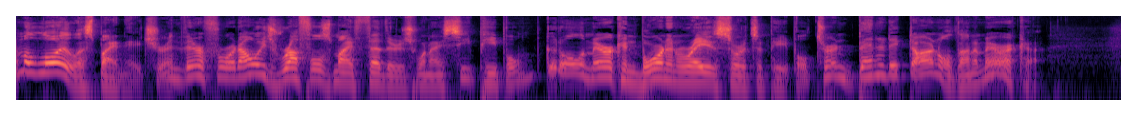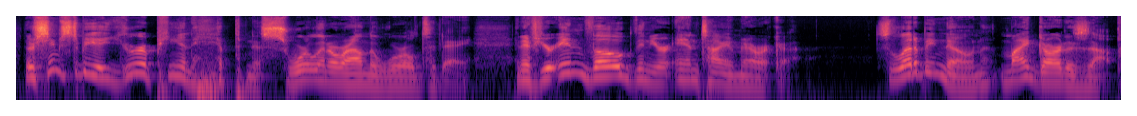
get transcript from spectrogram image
I'm a loyalist by nature, and therefore it always ruffles my feathers when I see people, good old American born and raised sorts of people, turn Benedict Arnold on America. There seems to be a European hipness swirling around the world today, and if you're in vogue, then you're anti America. So let it be known, my guard is up.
